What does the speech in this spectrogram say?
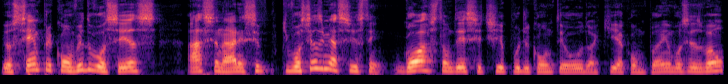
Eu sempre convido vocês assinarem. Se que vocês me assistem, gostam desse tipo de conteúdo aqui, acompanham, vocês vão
